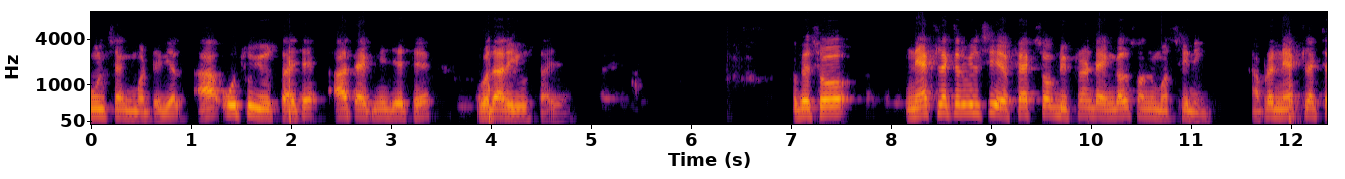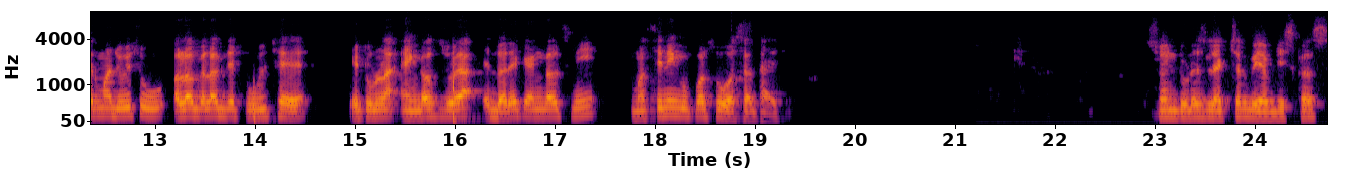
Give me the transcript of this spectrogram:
tool shank material આ ઓછું યુઝ થાય છે. આ ટાઈપની જે છે વધારે યુઝ થાય છે. Okay so next lecture will see effects of different angles on machining આપણે નેક્સ્ટ લેક્ચરમાં જોઈશું અલગ અલગ જે ટૂલ છે એ ટૂલના એંગલ્સ જોયા. એ દરેક એંગલ્સની મશીનિંગ ઉપર શું અસર થાય છે. So in today's lecture, we have discussed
